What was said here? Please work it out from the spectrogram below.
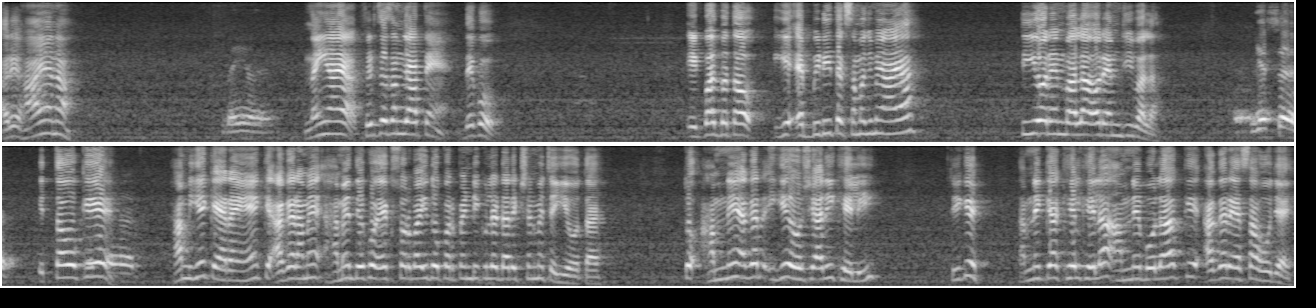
अरे हाँ या ना नहीं आया नहीं आया फिर से समझाते हैं देखो एक बात बताओ ये एफ तक समझ में आया टी और एन वाला और एम वाला यस सर इतना ओके हम ये कह रहे हैं कि अगर हमें हमें देखो एक्स और वाई दो परपेंडिकुलर डायरेक्शन में चाहिए होता है तो हमने अगर ये होशियारी खेली ठीक है हमने क्या खेल खेला हमने बोला कि अगर ऐसा हो जाए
